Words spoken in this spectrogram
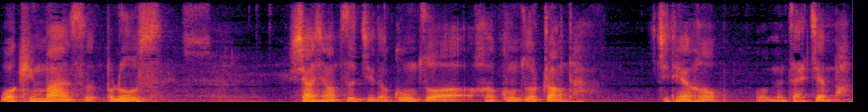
《Working Man's Blues》，想想自己的工作和工作状态。几天后，我们再见吧。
